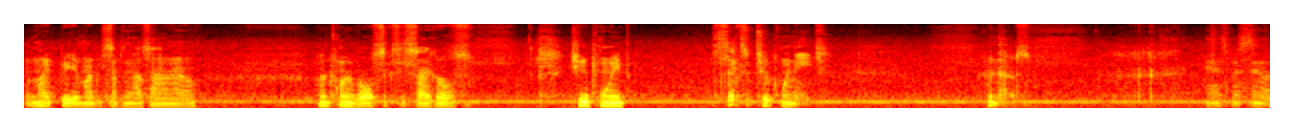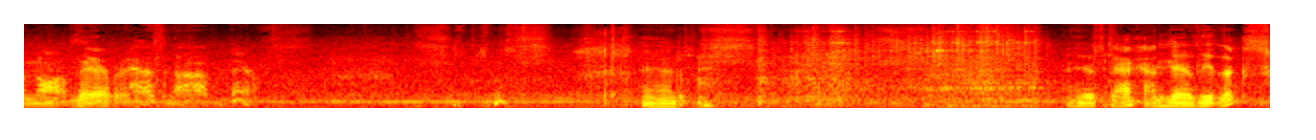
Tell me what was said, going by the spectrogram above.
It might be, it might be something else, I don't know. 120 volts, 60 cycles, 2.6 or 2.8. Who knows? And it's missing a knob there, but it has the knob there. And here's the back, how lovely it looks.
